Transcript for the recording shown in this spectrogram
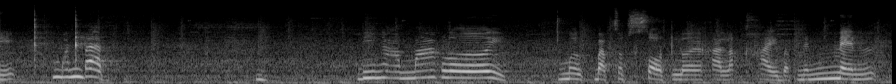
นี้ มันแบบ ดีงามมากเลยหมึกแบบสดๆเลยค่ะ แล้วไข่แบบเน้นๆ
